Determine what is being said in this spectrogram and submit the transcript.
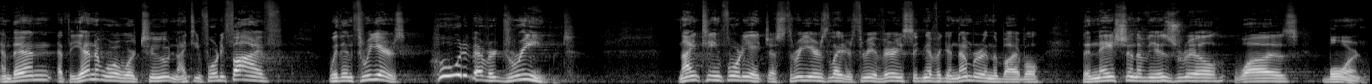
And then at the end of World War II, 1945, within three years, who would have ever dreamed? 1948, just three years later, three, a very significant number in the Bible, the nation of Israel was born.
